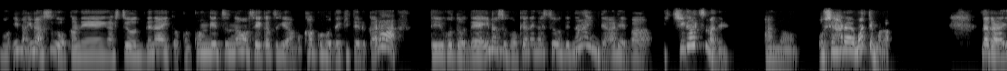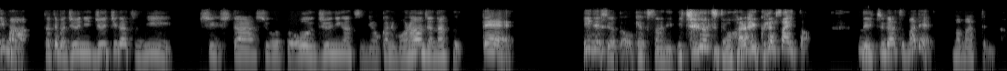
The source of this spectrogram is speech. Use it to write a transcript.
もう今、今すぐお金が必要でないと、今月の生活費はもう確保できてるから、っていうことで、今すぐお金が必要でないんであれば、1月まで、あの、お支払いを待ってもらう。だから今、例えば12、11月にしした仕事を12月にお金もらうんじゃなくって、いいですよと、お客さんに1月でお払いくださいと。で、1月まで、まあ、待ってもらう。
